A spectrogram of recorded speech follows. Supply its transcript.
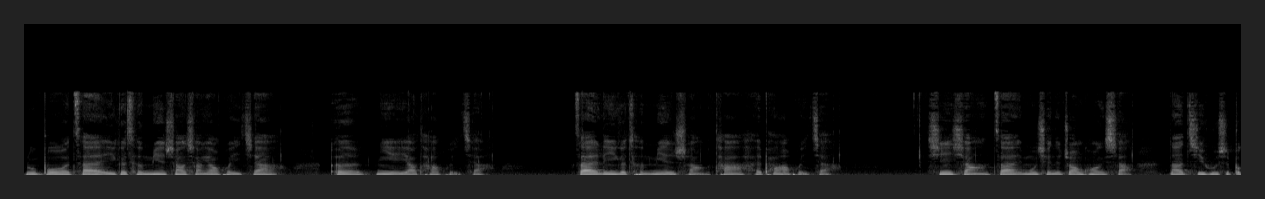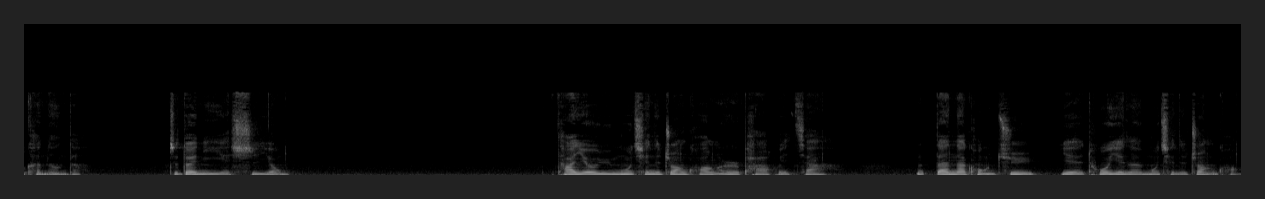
鲁伯在一个层面上想要回家，而你也要他回家；在另一个层面上，他害怕回家，心想在目前的状况下，那几乎是不可能的。这对你也适用。他由于目前的状况而怕回家，但那恐惧。也拖延了目前的状况。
